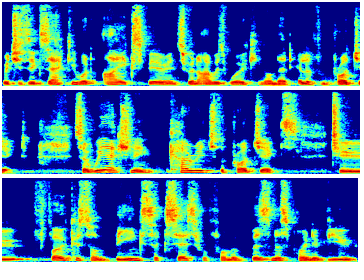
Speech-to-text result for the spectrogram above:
which is exactly what I experienced when I was working on that elephant project. So we actually encourage the projects to focus on being successful from a business point of view.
